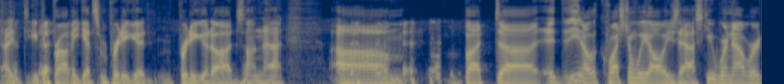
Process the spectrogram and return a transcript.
I, you could probably get some pretty good pretty good odds on that. Um, but uh, it, you know, the question we always ask you. We're now we're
